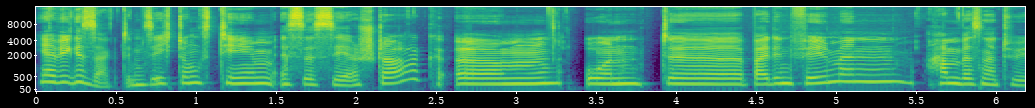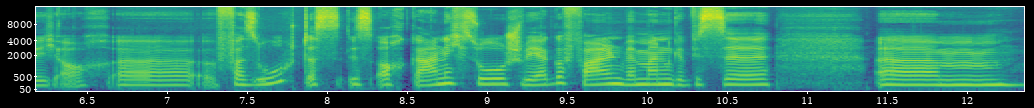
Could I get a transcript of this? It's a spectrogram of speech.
Ja, wie gesagt, im Sichtungsteam ist es sehr stark. Ähm, und äh, bei den Filmen haben wir es natürlich auch äh, versucht. Das ist auch gar nicht so schwer gefallen, wenn man gewisse ähm,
